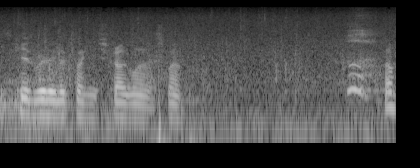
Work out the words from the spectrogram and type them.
This kid really looks like he's struggling as well. Oh,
